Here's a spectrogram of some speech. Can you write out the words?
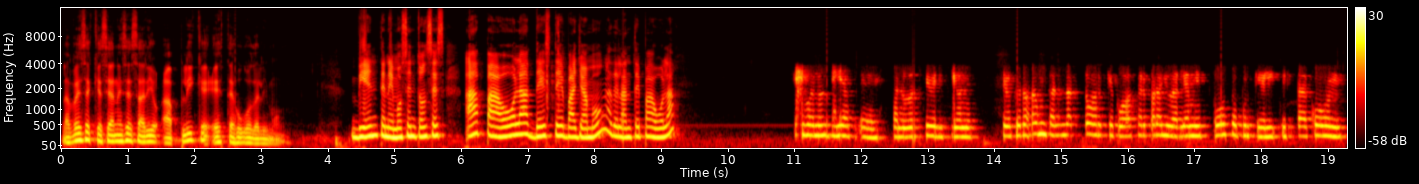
Las veces que sea necesario, aplique este jugo de limón. Bien, tenemos entonces a Paola desde Bayamón. Adelante, Paola. Sí, buenos días. Eh, saludos y bendiciones. Yo quiero preguntarle al doctor qué puedo hacer para ayudarle a mi esposo porque él está con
